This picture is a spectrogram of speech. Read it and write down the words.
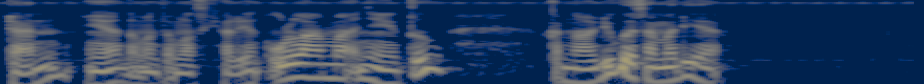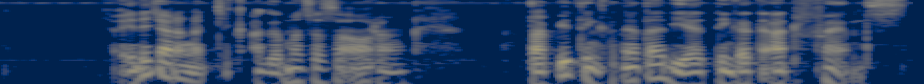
dan ya teman-teman sekalian ulamanya itu kenal juga sama dia. Nah, ini cara ngecek agama seseorang. Tapi tingkatnya tadi ya tingkatnya advance.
